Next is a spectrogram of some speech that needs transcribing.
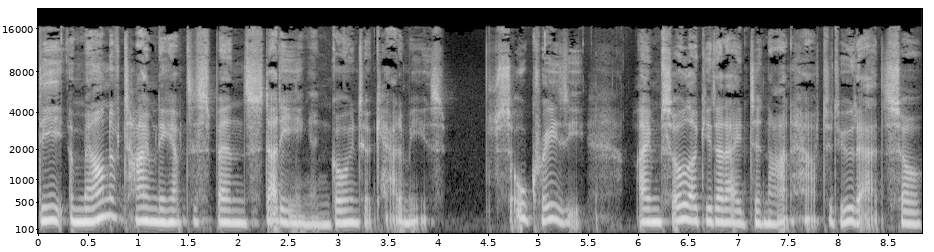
The amount of time they have to spend studying and going to academy is so crazy. I'm so lucky that I did not have to do that. So,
